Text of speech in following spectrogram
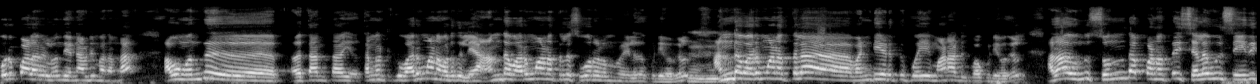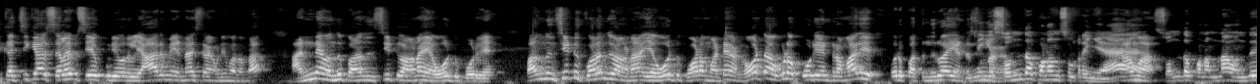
பொறுப்பாளர்கள் வந்து என்ன அப்படின்னு பார்த்தோம்னா அவங்க வந்து அஹ், தன் த- தனக்கு வருமானம் வருது இல்லையா? அந்த வருமானத்துல சூழல் எழுதக்கூடியவர்கள் அந்த வருமானத்துல வண்டி எடுத்து போய் மாநாட்டுக்கு போகக்கூடியவர்கள் அதாவது வந்து சொந்த பணத்தை செலவு செய்து கட்சிக்காக செலவு செய்யக்கூடியவர்கள் யாருமே என்ன செய்றாங்க அப்படின்னு பார்த்தோம்னா அண்ணன் வந்து பதினஞ்சு சீட்டு வாங்கினா என் ஓட்டு போடுவேன். பதினஞ்சு சீட்டு குறைஞ்சு வாங்கினா என் ஓட்டு போட மாட்டேன் நான் நோட்டா கூட போடுவேன்ற மாதிரி ஒரு பத்து நிர்வாகி நீங்க. சொந்த பணம்னு சொல்றீங்க. ஆமா. சொந்த பணம்னா வந்து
